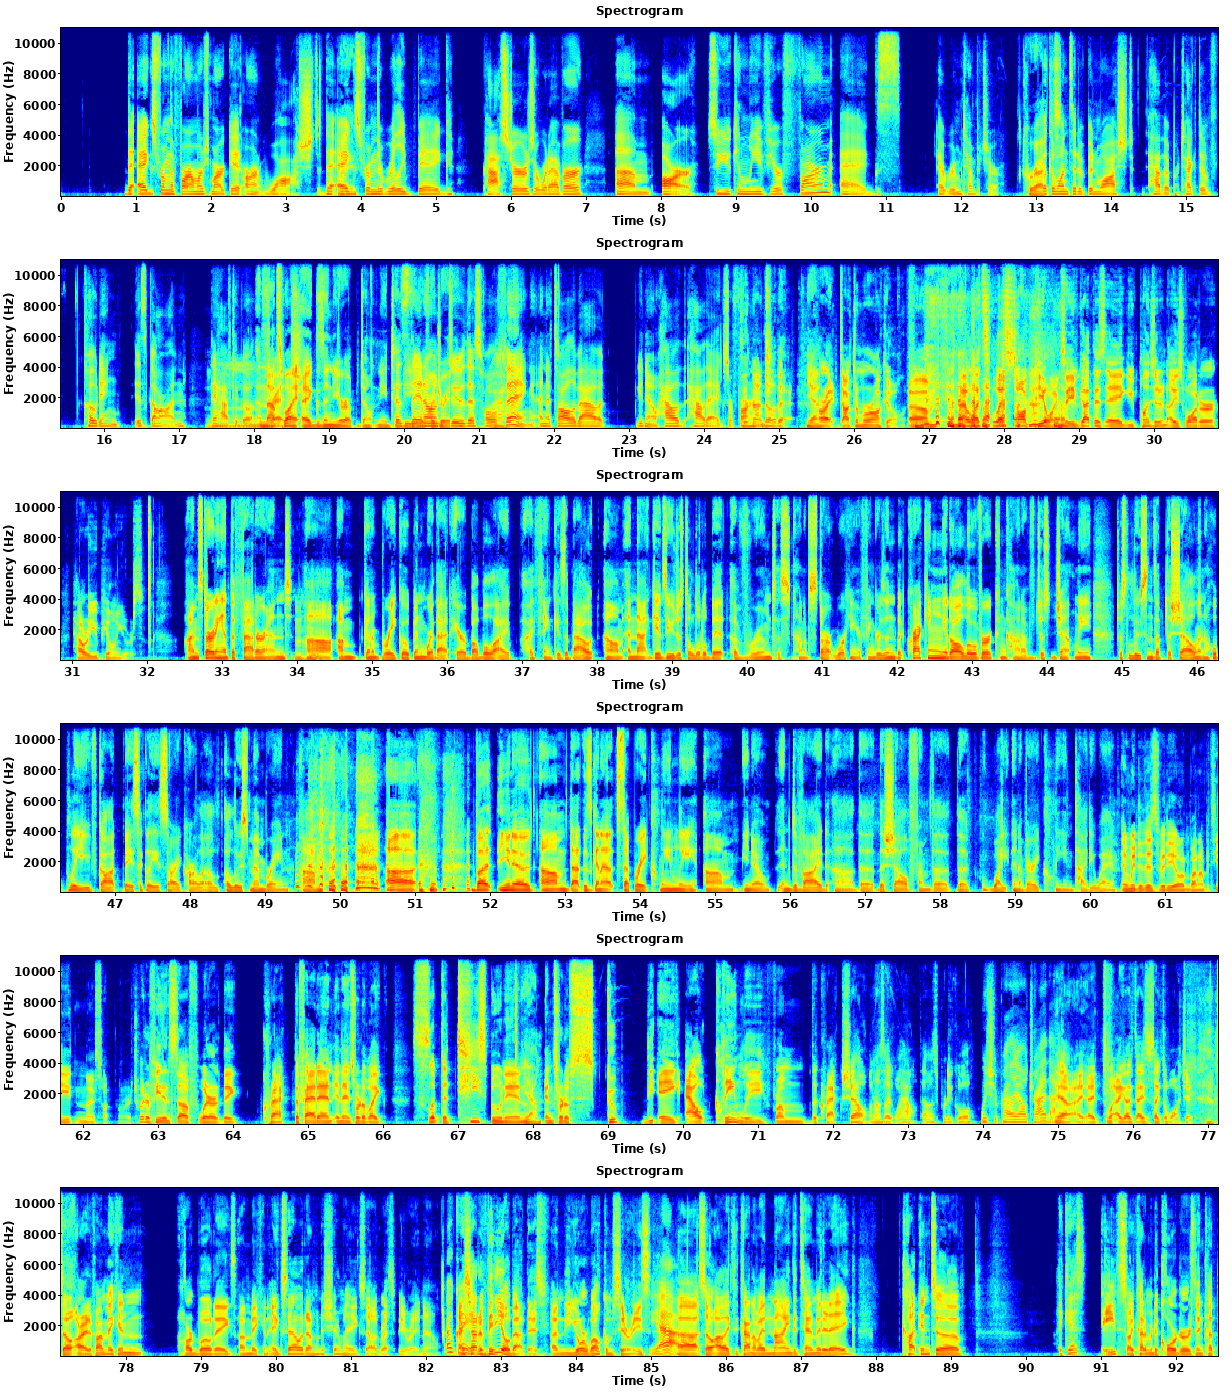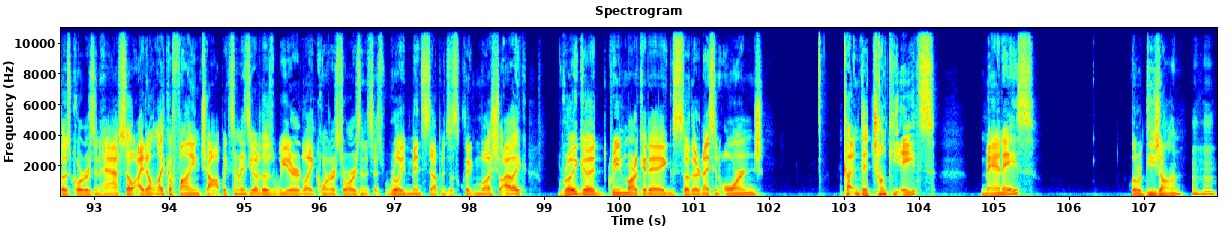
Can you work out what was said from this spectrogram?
the eggs from the farmer's market aren't washed. The eggs from the really big pastures or whatever um, are. So you can leave your farm eggs at room temperature. Correct. But the ones that have been washed have a protective coating is gone. They have to go in the and that's why eggs in Europe don't need to because be they don't refrigerated. do this whole Wow. thing, and it's all about you know how how the eggs are farmed. Did farmed. not know that. Yeah. All right, Dr. Morocco. Um, now let's let's talk peeling. So you've got this egg, you plunge it into ice water. How are you peeling yours? I'm starting at the fatter end. Mhm. Uh, I'm going to break open where that air bubble I, I think is about. Um, and that gives you just a little bit of room to kind of start working your fingers in. But cracking it all over can kind of just gently just loosens up the shell. And hopefully you've got basically, sorry, Carla, a, a loose membrane. Um, uh, but, you know, um, that is going to separate cleanly, um, you know, and divide uh, the, the shell from the, the white in a very clean, tidy way. And we did this video on Bon Appetit, and I've saw on our Twitter feed and stuff where they cracked the fat end and then sort of like slipped a teaspoon in Yeah. and sort of scooped the egg out cleanly from the cracked shell. And I was like, wow, that was pretty cool. We should probably all try that. Yeah, I, I, I, I just like to watch it. So, all right, if I'm making hard boiled eggs, I'm making egg salad. I'm going to share my egg salad recipe right now. Oh, great. I great. shot a video about this on the Your Welcome series. Yeah. Uh, so I like to kind of a nine to 10 minute egg cut into, I guess, eighths. So I cut them into quarters and cut those quarters in half. So I don't like a fine chop. Like sometimes you go to those weird like corner stores and it's just really minced up and just like mush. So I like really good green market eggs. So they're nice and orange, cut into chunky eighths, mayonnaise, little Dijon, hmm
